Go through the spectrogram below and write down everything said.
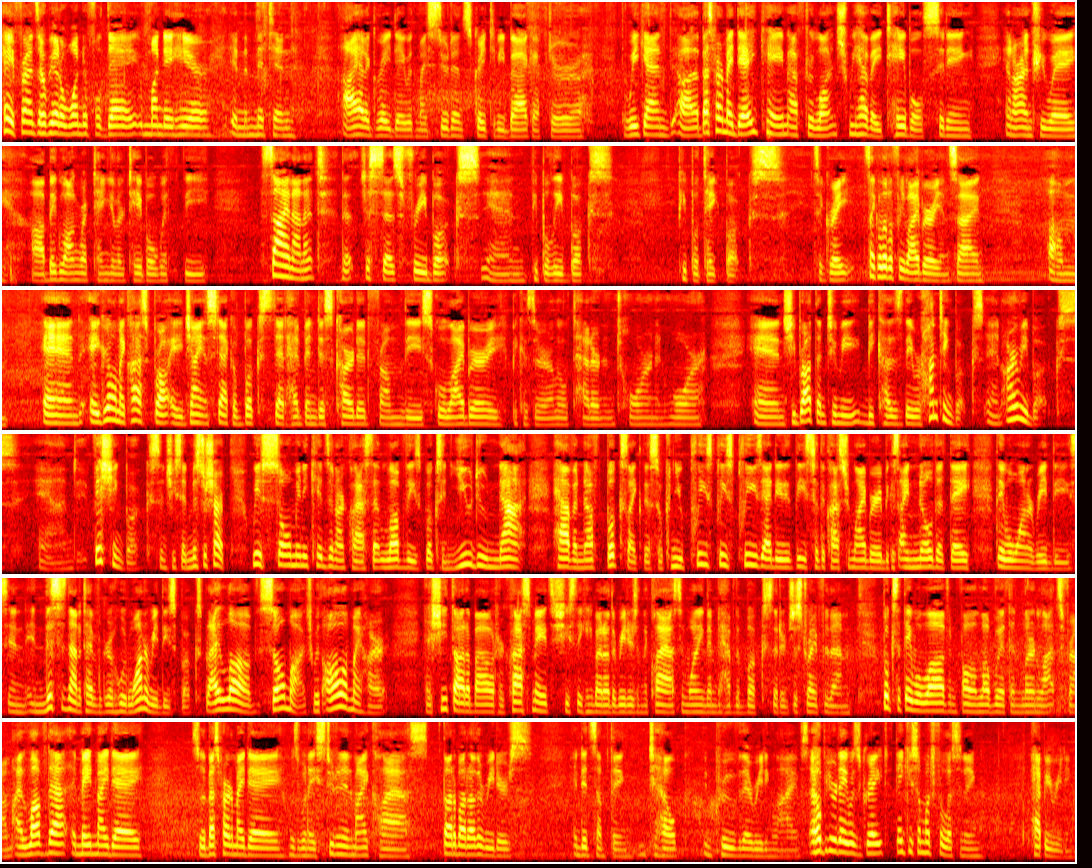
Hey, friends, I hope you had a wonderful day. Monday here in the mitten. I had a great day with my students. Great to be back after the weekend. Uh, the best part of my day came after lunch. We have a table sitting in our entryway, a big long rectangular table with the sign on it that just says free books, and people leave books, people take books. It's a great, it's like a little free library inside. Um, and a girl in my class brought a giant stack of books that had been discarded from the school library because they're a little tattered and torn and wore. And she brought them to me because they were hunting books and army books and fishing books. And she said, Mr. Sharp, we have so many kids in our class that love these books, and you do not have enough books like this. So can you please, please, please add these to the classroom library because I know that they they will want to read these. And and this is not a type of girl who would want to read these books, but I love so much with all of my heart as she thought about her classmates, she's thinking about other readers in the class and wanting them to have the books that are just right for them. Books that they will love and fall in love with and learn lots from. I love that. It made my day. So, the best part of my day was when a student in my class thought about other readers and did something to help improve their reading lives. I hope your day was great. Thank you so much for listening. Happy reading.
